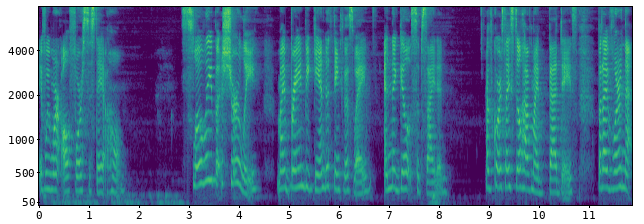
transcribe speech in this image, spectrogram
if we weren't all forced to stay at home. Slowly but surely, my brain began to think this way, and the guilt subsided. Of course, I still have my bad days, but I've learned that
